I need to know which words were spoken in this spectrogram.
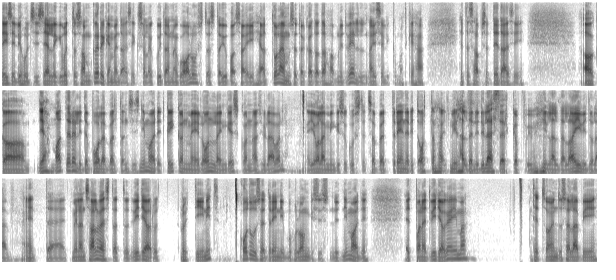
teisel juhul siis jällegi võtta samm kõrgem edasi, eks ole, kui ta nagu alustas, ta juba sai head tulemused, aga ta tahab nüüd veel naiselikumat keha, et ta saab sealt edasi aga jah, materjalide poole pealt on siis niimoodi, et kõik on meil online keskkonnas üleval, ei ole mingisugust, et sa pead treenerit ootama, et millal ta nüüd üles ärkab või millal ta laivi tuleb, et, et meil on salvestatud videorutiinid. koduse trenni puhul ongi siis nüüd niimoodi, et paned video käima, teed soojenduse läbi,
